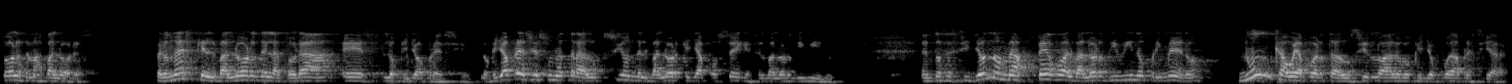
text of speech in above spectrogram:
todos los demás valores. Pero no es que el valor de la Torá es lo que yo aprecio. Lo que yo aprecio es una traducción del valor que ya posee, que es el valor divino. Entonces, si yo no me aferro al valor divino primero, nunca voy a poder traducirlo a algo que yo pueda apreciar.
